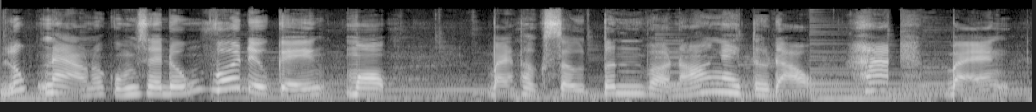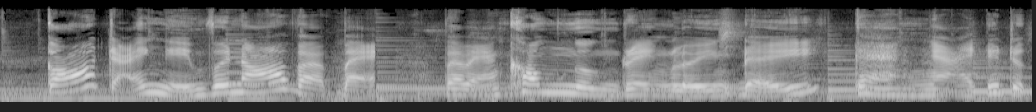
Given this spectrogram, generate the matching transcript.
Lúc nào nó cũng sẽ đúng với điều kiện. Một, bạn thật sự tin vào nó ngay từ đầu. Hai, bạn có trải nghiệm với nó và bạn và bạn không ngừng rèn luyện để càng ngày cái trực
